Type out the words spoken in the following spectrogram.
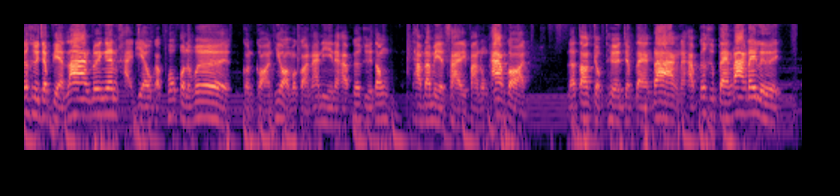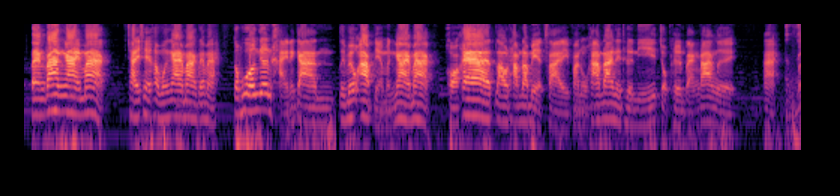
ก็คือจะเปลี่ยนร่างด้วยเงื่อนไขเดียวกับพวก follower ก่อนๆที่ออกมาก่อนหน้านี้นะครับ ก็คือต้องทำดาเมจใส่ฝั่งตรงข้ามก่อน แล้วตอนจบเทิร์นจะแปลงร่างนะครับ ก็คือแปลงร่างได้เลย แปลงร่างง่ายมาก ใช้ใช้คำว่าง่ายมากได้ไหมต้องพูดว่าเงื่อนไขในการเลเวลอัพเนี่ยมันง่ายมาก ขอแค่เราทำดาเมจใส่ฝั่งตรงข้ามได้ในเทิร์นนี้ จบเทิร์นแปลงร่างเลย อะ ไป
